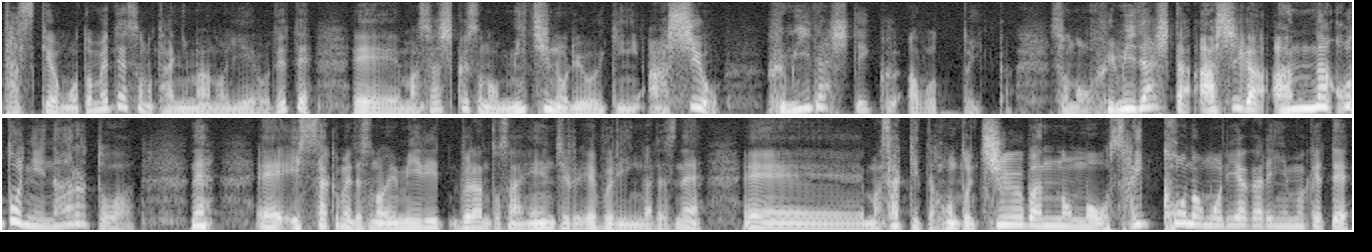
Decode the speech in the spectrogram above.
助けを求めてその谷間の家を出て、えーまさしくその未知の領域に足を踏み出していくアボット一家。その踏み出した足があんなことになるとは、ね。え1作目でそのエミリー・ブラントさん演じるエブリンがですね、えーまあ、さっき言った本当に中盤のもう最高の盛り上がりに向けて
